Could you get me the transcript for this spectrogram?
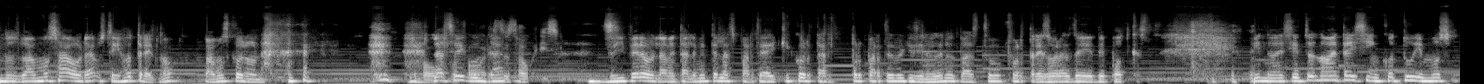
Nos vamos ahora. Usted dijo tres, ¿no? Vamos con una. la segunda. esto está. Sí, pero lamentablemente las partes hay que cortar por partes porque si no se nos va esto por tres horas de, podcast. En 1995 tuvimos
